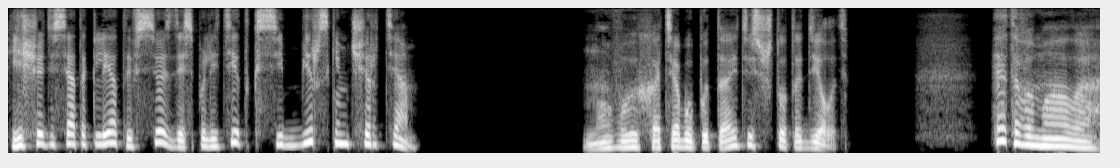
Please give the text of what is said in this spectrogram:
Еще десяток лет, и все здесь полетит к сибирским чертям. Но вы хотя бы пытаетесь что-то делать? Этого мало.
